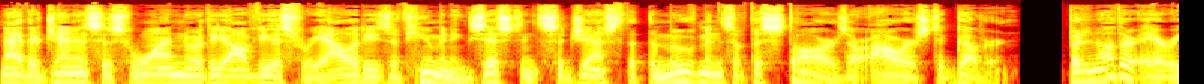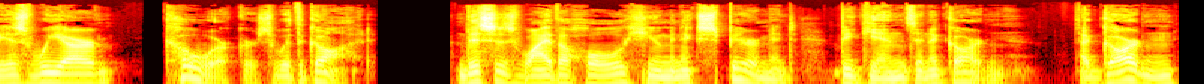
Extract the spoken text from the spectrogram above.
Neither Genesis 1 nor the obvious realities of human existence suggest that the movements of the stars are ours to govern. But in other areas, we are co workers with God. This is why the whole human experiment begins in a garden. A garden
